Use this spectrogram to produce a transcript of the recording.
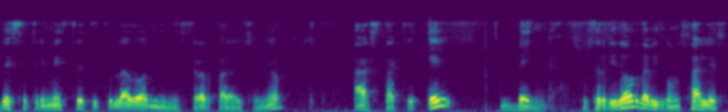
de este trimestre titulado Administrar para el Señor hasta que Él venga. Su servidor David González.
